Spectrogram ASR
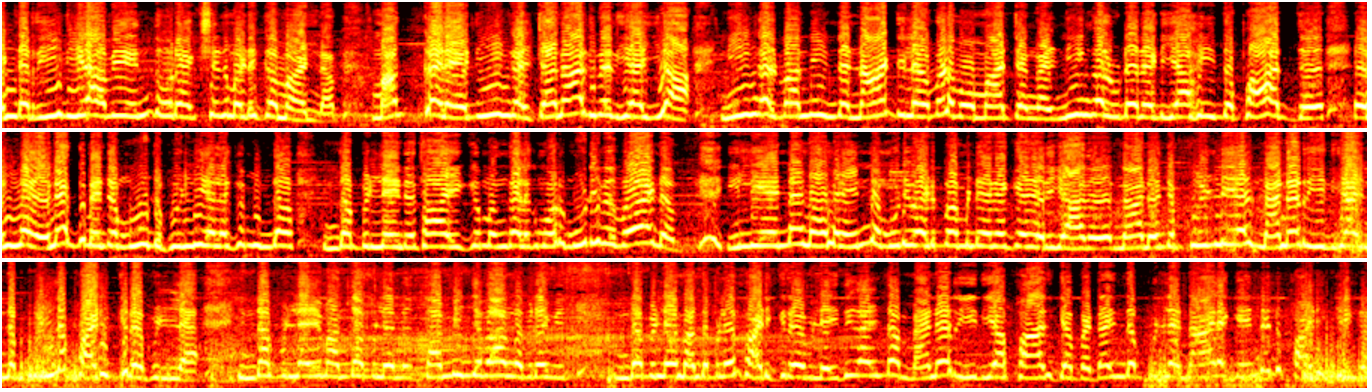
என்ற ரீதியில் அவ எந்த ஒரு ஆக்ஷனும் எடுக்க மாட்டான் மக்களே நீங்கள் ஜனாதிபதி ஐயா நீங்கள் வந்து இந்த நாட்டில் எவ்வளவு மாற்றங்கள் நீங்கள் உடனடியாக இதை பார்த்து எங்கள் எனக்கும் என்ற மூன்று பிள்ளைகளுக்கும் இந்த இந்த பிள்ளைங்க தாய்க்கும் எங்களுக்கும் ஒரு முடிவு வேணும் இல்லையென்னா நாங்கள் என்ன முடிவு எடுப்போம்னு எனக்கே தெரியாது நான் என் பிள்ளைகள் மன ரீதியா இந்த பிள்ளை படிக்கிற பிள்ளை இந்த பிள்ளையும் அந்த பிள்ளையும். தம்பிஞ்ச வாங்க பிள்ளை இந்த பிள்ளையும் அந்த பிள்ளையும் படிக்கிற பிள்ளை. இதுகள் தான் மன ரீதியாக பாதிக்கப்பட்ட இந்த பிள்ளை. நாளைக்கு என்னென்னு படிக்கங்க.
